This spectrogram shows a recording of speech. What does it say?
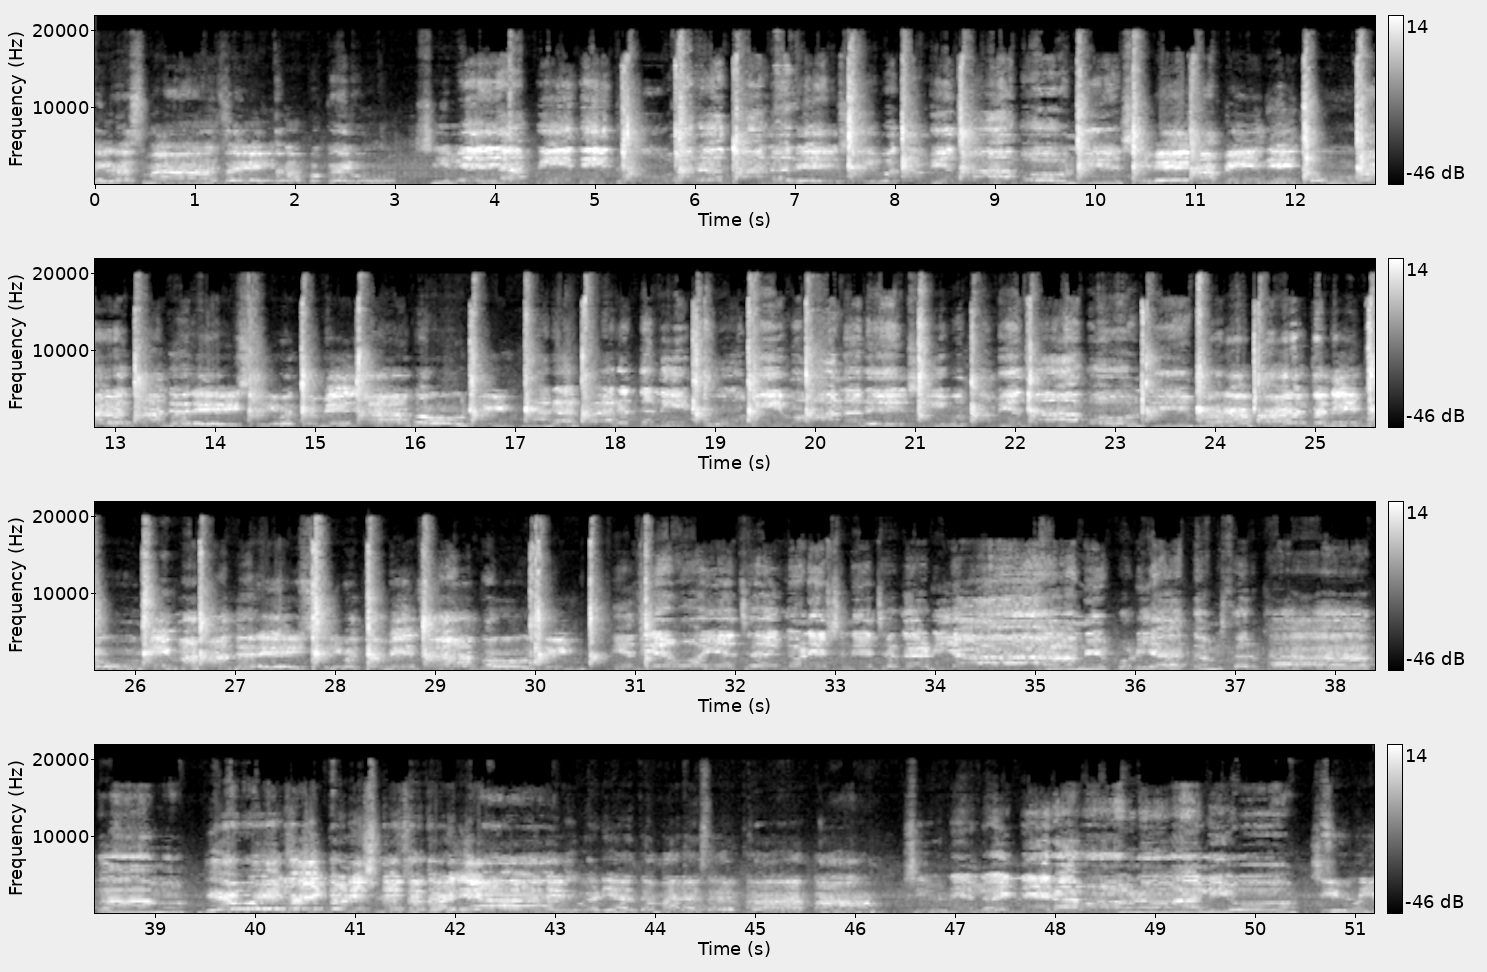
કૈલાસમાં જઈ તપ કર્યું શિવે આપી દીધું વરદાન રે. શિવ શિવે આપી દીધું વરદાન રે. શિવ તમે મારા ભારતની ભૂમિ મહાન રે. શિવ તમે જાગો see you.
